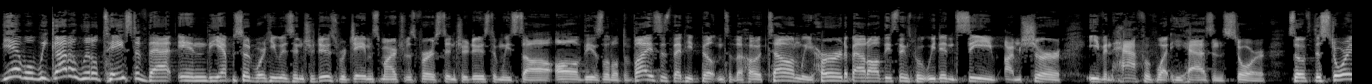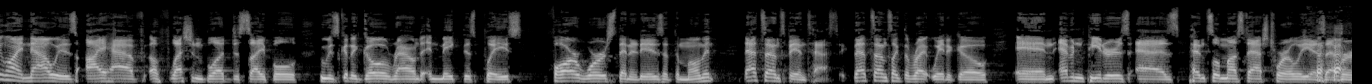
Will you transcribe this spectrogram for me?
Yeah, well, we got a little taste of that in the episode where he was introduced, where James March was first introduced, and we saw all of these little devices that he'd built into the hotel, and we heard about all these things, but we didn't see, I'm sure, even half of what he has in store. So if the storyline now is I have a flesh and blood disciple who is going to go around and make this place far worse than it is at the moment, that sounds fantastic. That sounds like the right way to go. And Evan Peters as pencil mustache twirly as ever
